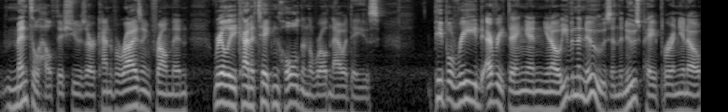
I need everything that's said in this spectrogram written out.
mental health issues are kind of arising from and really kind of taking hold in the world nowadays. People read everything and, you know, even the news and the newspaper and, you know,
